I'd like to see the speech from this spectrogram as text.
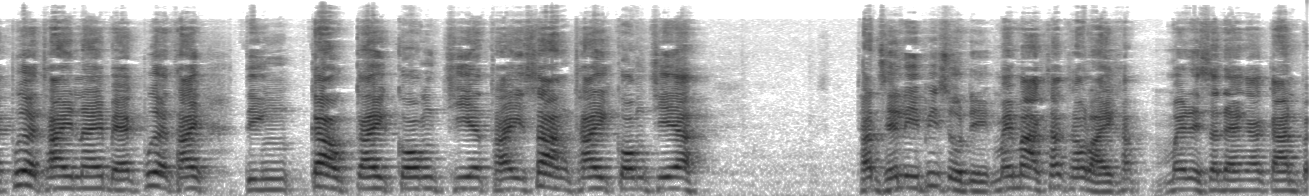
กเพื่อไทยนายแบกเพื่อไทย ติ่งก้าวไกลกองเชียร์ไทยสร้างไทยกองเชียร์ท่านเสรีพิสุทธิ์นี่ไม่มากสักเท่าไหร่ครับ ไม่ได้แสดงอาการไป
